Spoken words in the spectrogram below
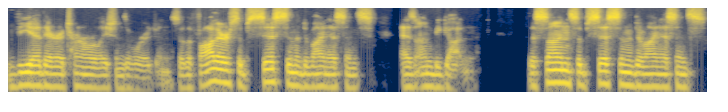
via their eternal relations of origin. So the Father subsists in the divine essence as unbegotten. The Son subsists in the divine essence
